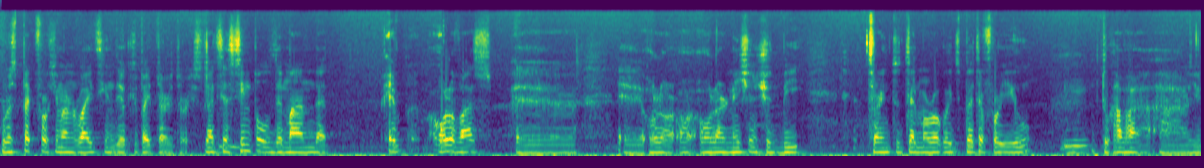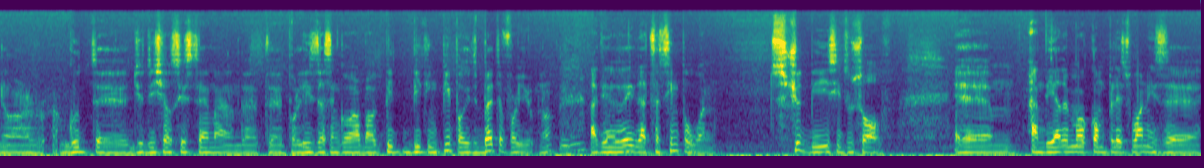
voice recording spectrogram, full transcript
respect for human rights in the occupied territories. That's a simple demand that ev- all of us, uh, uh, all, our, all- all our nations should be trying to tell Morocco it's better for you Mm-hmm. to have a, a you know a, good uh, judicial system and that the police doesn't go about beat, beating people. It's better for you. No, mm-hmm. at the end of the day, that's a simple one. Should be easy to solve. Um, and the other more complex one is the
